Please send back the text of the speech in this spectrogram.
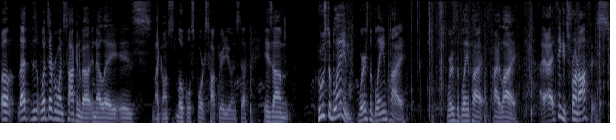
Well, that what's everyone's talking about in LA is like on local sports talk radio and stuff. Is um, who's to blame? Where's the blame pie? Where does the blame pie pie lie? I, I think it's front office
